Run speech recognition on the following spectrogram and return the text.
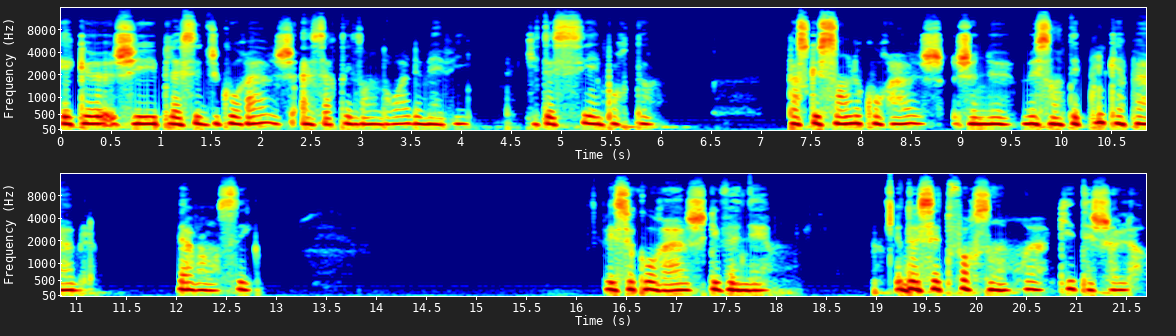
Et que j'ai placé du courage à certains endroits de ma vie qui étaient si importants parce que sans le courage, je ne me sentais plus capable d'avancer. Et ce courage qui venait de cette force en moi qui était là.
